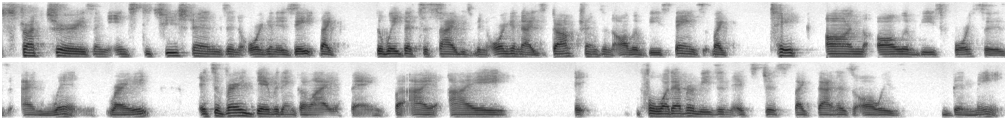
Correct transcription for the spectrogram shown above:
structures and institutions and organization like the way that society's been organized doctrines and all of these things like take on all of these forces and win, right? It's a very David and Goliath thing, but I, I, it, for whatever reason, it's just like that has always been me.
